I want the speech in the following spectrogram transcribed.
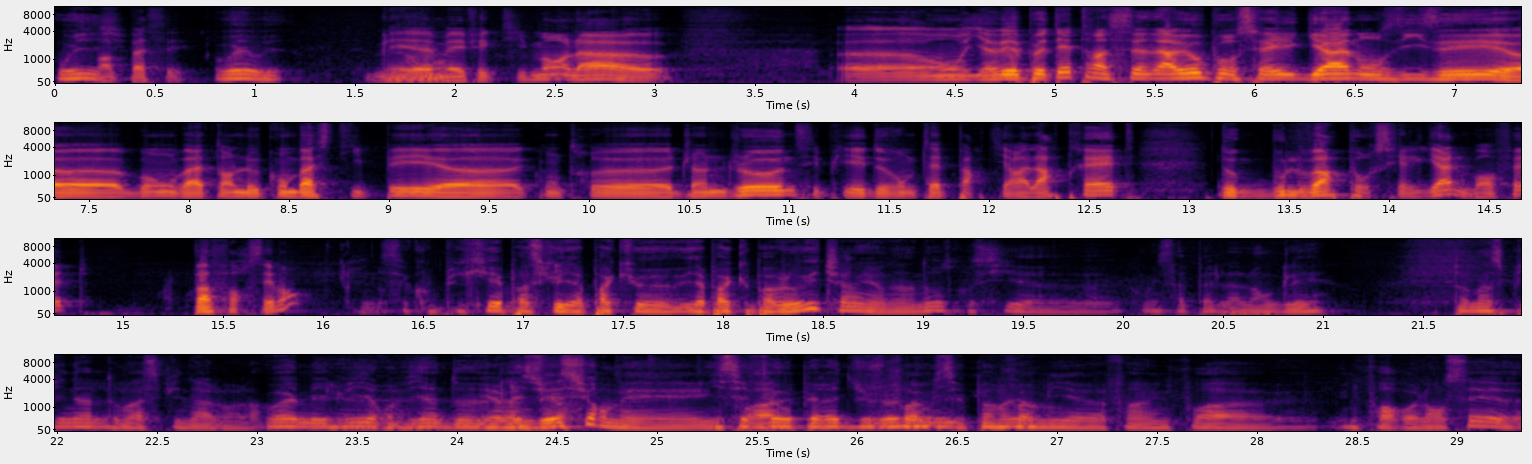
Oui, dans le passé. oui, oui. Mais, effectivement, là, euh, euh, on- il y avait peut-être un scénario pour Cyril Gann. On se disait, euh, bon, on va attendre le combat stipé euh, contre John Jones, et puis les deux vont peut-être partir à la retraite. Donc, boulevard pour Cyril Gann. Bon, en fait, pas forcément. C'est compliqué parce qu'il n'y a pas que il y a pas que Pavlovic, hein, il y en a un autre aussi. euh, comment il s'appelle là, l'anglais? Thomas Spinal. Thomas Spinal, voilà. Ouais, mais lui, il Euh, revient de il blessure. blessure, mais Il s'est fait opérer du genou, c'est pas une fois rien. mis, euh, enfin une fois, une fois relancé, euh,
